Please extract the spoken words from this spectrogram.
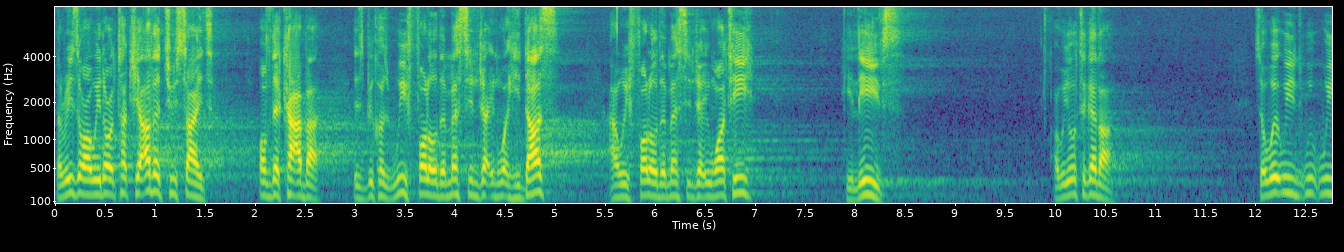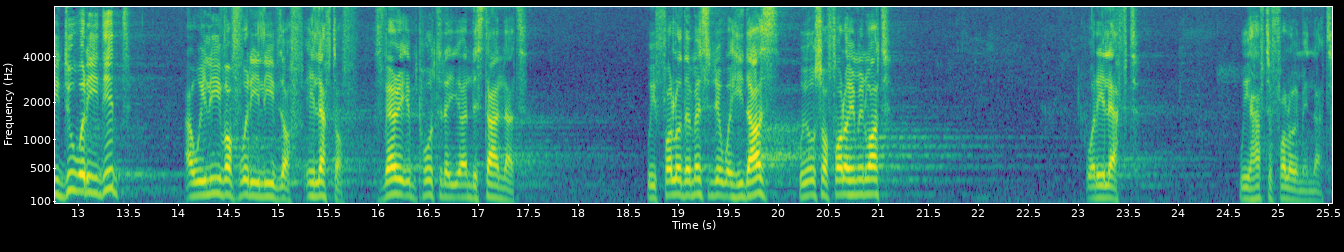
the reason why we don't touch the other two sides of the Kaaba is because we follow the messenger in what he does and we follow the messenger in what he he leaves. Are we all together? So we, we, we do what he did and we leave off what he leaves off. He left off. It's very important that you understand that. We follow the messenger what he does. We also follow him in what? What he left. We have to follow him in that.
